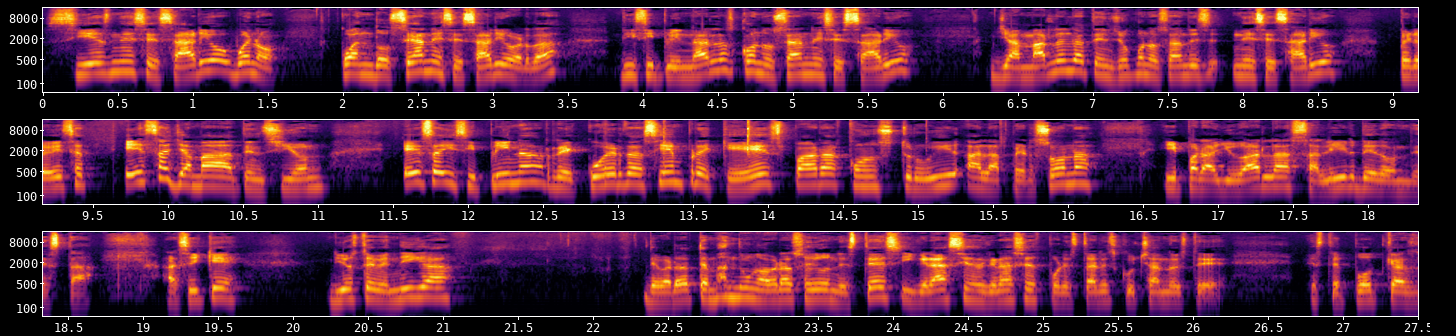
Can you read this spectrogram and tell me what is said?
si es necesario, bueno, cuando sea necesario, ¿verdad? Disciplinarlas cuando sea necesario, llamarles la atención cuando sea necesario, pero esa, esa llamada de atención, esa disciplina, recuerda siempre que es para construir a la persona y para ayudarla a salir de donde está. Así que Dios te bendiga, de verdad te mando un abrazo ahí donde estés y gracias, gracias por estar escuchando este, este podcast.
